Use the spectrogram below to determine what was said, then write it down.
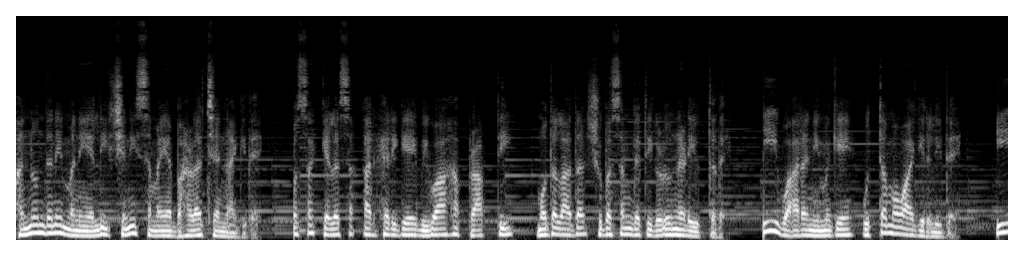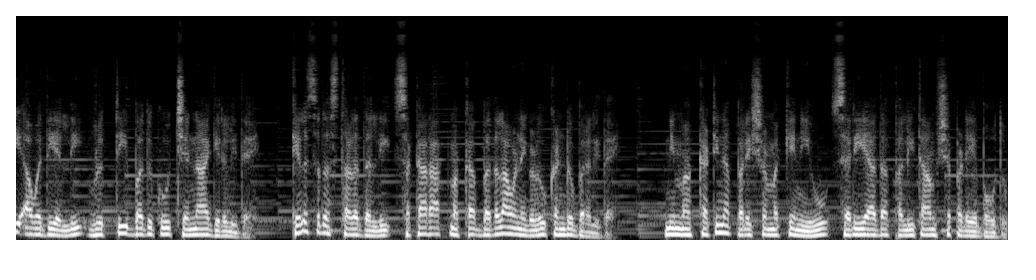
ಹನ್ನೊಂದನೇ ಮನೆಯಲ್ಲಿ ಶನಿ ಸಮಯ ಬಹಳ ಚೆನ್ನಾಗಿದೆ. ಹೊಸ ಕೆಲಸ ಅರ್ಹರಿಗೆ ವಿವಾಹ ಪ್ರಾಪ್ತಿ ಮೊದಲಾದ ಶುಭ ಸಂಗತಿಗಳು ನಡೆಯುತ್ತದೆ. ಈ ವಾರ ನಿಮಗೆ ಉತ್ತಮವಾಗಿರಲಿದೆ. ಈ ಅವಧಿಯಲ್ಲಿ ವೃತ್ತಿ ಬದುಕು ಚೆನ್ನಾಗಿರಲಿದೆ. ಕೆಲಸದ ಸ್ಥಳದಲ್ಲಿ ಸಕಾರಾತ್ಮಕ ಬದಲಾವಣೆಗಳು ಕಂಡುಬರಲಿದೆ. ನಿಮ್ಮ ಕಠಿಣ ಪರಿಶ್ರಮಕ್ಕೆ ನೀವು ಸರಿಯಾದ ಫಲಿತಾಂಶ ಪಡೆಯಬಹುದು.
